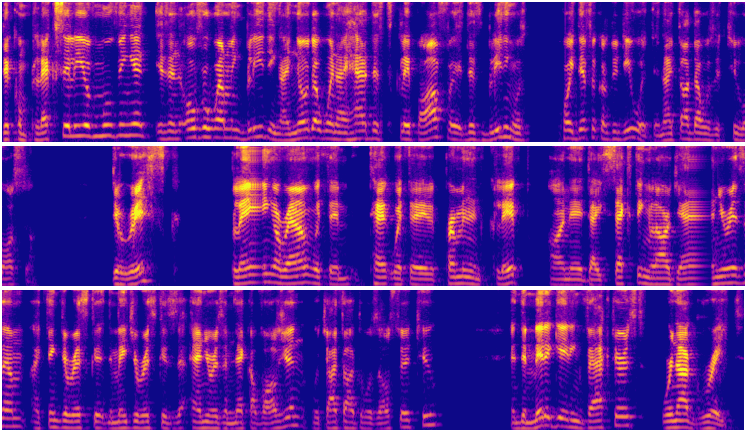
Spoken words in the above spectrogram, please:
the complexity of moving it is an overwhelming bleeding. I know that when I had this clip off, uh, this bleeding was quite difficult to deal with, and I thought that was a two also. The risk playing around with a with a permanent clip on a dissecting large aneurysm, I think the risk, the major risk is the aneurysm neck avulsion, which I thought was also a two. And the mitigating factors were not great.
